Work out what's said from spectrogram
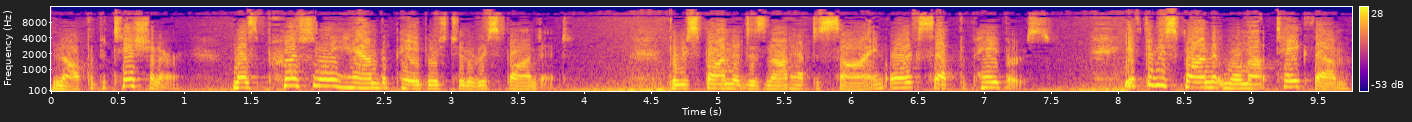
not the petitioner, must personally hand the papers to the respondent. The respondent does not have to sign or accept the papers. If the respondent will not take them,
